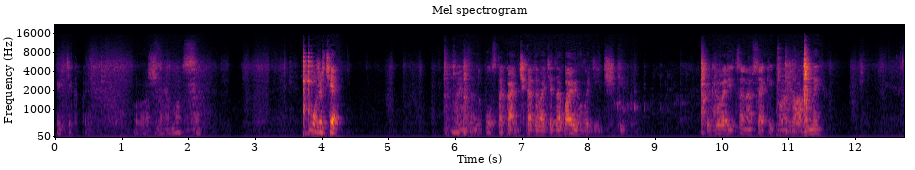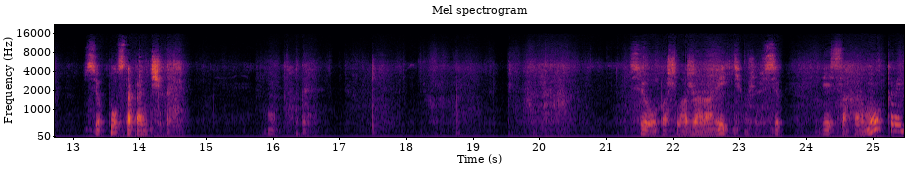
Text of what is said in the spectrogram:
Видите, какая влажная масса. Можете полстаканчика давайте добавим водички. Как говорится, на всякий пожарный. Все, полстаканчика. Вот. Все, пошла жара. Видите, уже все. Весь сахар мокрый.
